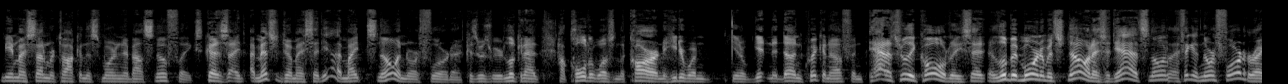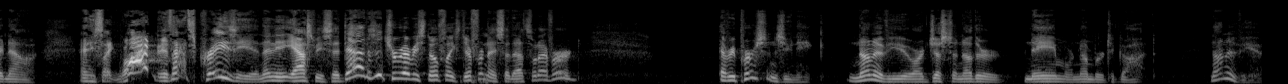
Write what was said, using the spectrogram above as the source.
Me and my son were talking this morning about snowflakes because I, I, mentioned to him, I said, Yeah, it might snow in North Florida because we were looking at how cold it was in the car and the heater wasn't you know, getting it done quick enough. And Dad, it's really cold. And he said, A little bit more and it would snow. And I said, Yeah, it's snowing, I think, in North Florida right now. And he's like, What? That's crazy. And then he asked me, He said, Dad, is it true every snowflake's different? And I said, That's what I've heard. Every person's unique. None of you are just another name or number to God. None of you.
